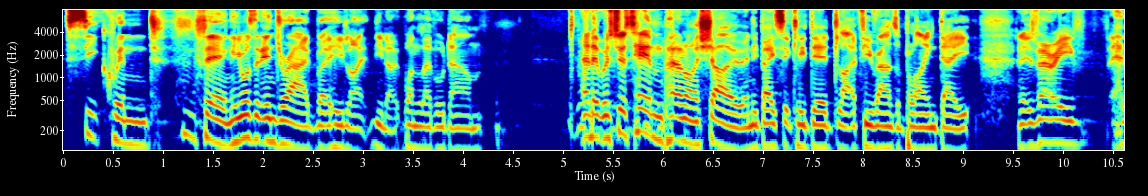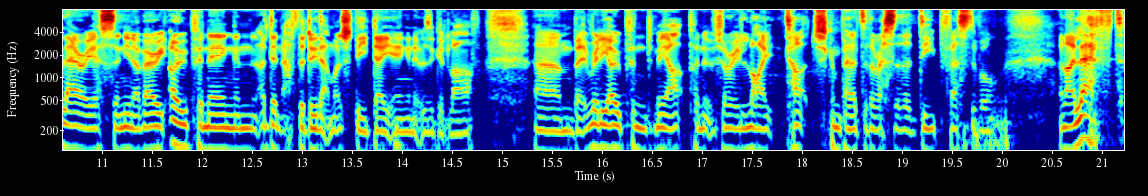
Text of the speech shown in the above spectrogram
sequined thing. He wasn't in drag, but he, like, you know, one level down. And it was just him putting on a show, and he basically did like a few rounds of blind date, and it was very hilarious and you know very opening and I didn't have to do that much speed dating and it was a good laugh. Um, but it really opened me up and it was very light touch compared to the rest of the deep festival. And I left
